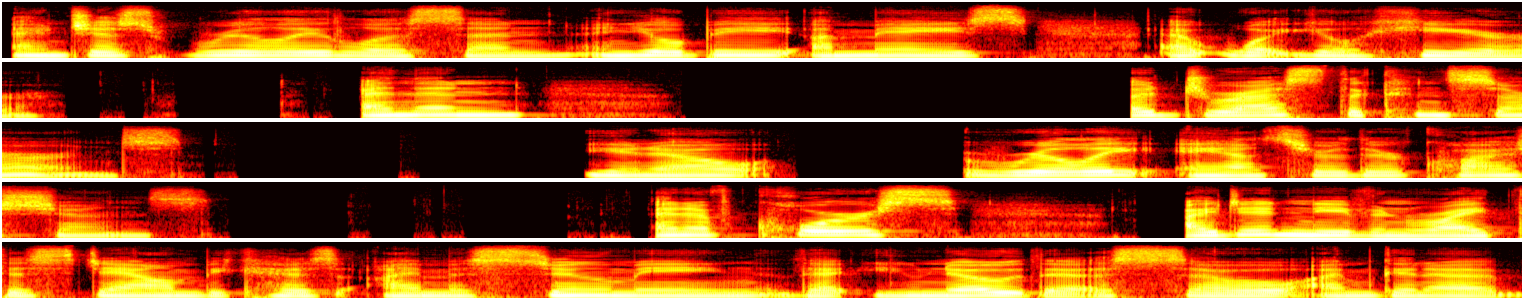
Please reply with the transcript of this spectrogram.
and just really listen, and you'll be amazed at what you'll hear. And then address the concerns. You know, really answer their questions. And of course, I didn't even write this down because I'm assuming that you know this. So I'm going to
